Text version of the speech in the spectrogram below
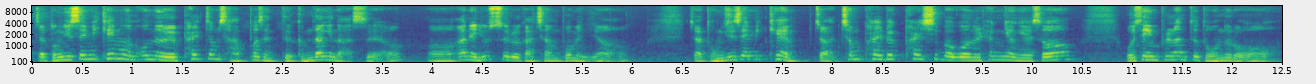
자 동진 세미캠은 오늘 8.4% 급락이 나왔어요. 어, 안에 뉴스를 같이 한번 보면요. 자 동진 세미캠 자 1880억 원을 횡령해서 오세 임플란트 돈으로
